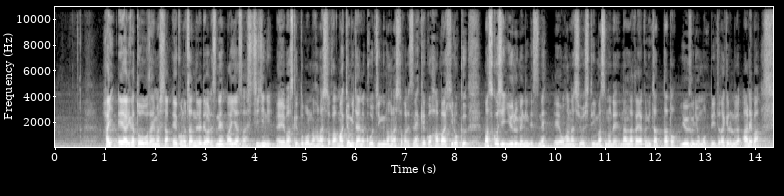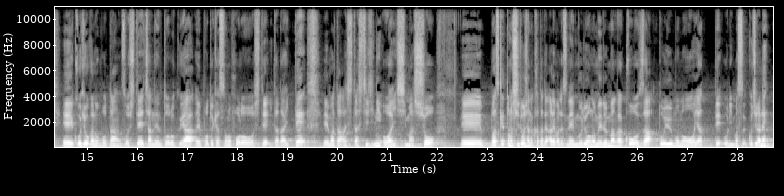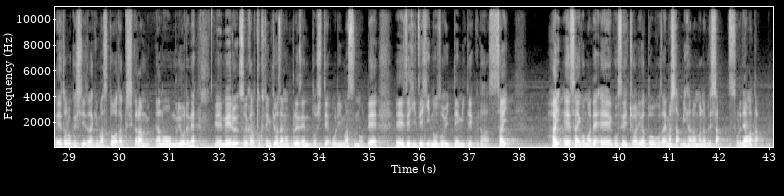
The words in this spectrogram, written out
はい、えー、ありがとうございました、えー、このチャンネルではですね毎朝7時に、えー、バスケットボールの話とか、まあ、今日みたいなコーチングの話とかですね結構幅広く、まあ、少し緩めにですね、え、お話をしていますので何らか役に立ったというふうに思っていただけるのであれば、え、高評価のボタンそしてチャンネル登録や、えー、ポッドキャストのフォローをしていただいて、え、また明日7時にお会いしましょう。えー、バスケットの指導者の方であればですね無料のメルマガ講座というものをやっております。こちらね、え登録していただきますと私からあの無料でね、えメールそれから特典教材もプレゼントしておりますので、えー、ぜひぜひ覗いてみてください。はい、えー最後まで、えーご清聴ありがとうございました。三原学でした。それではまた。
